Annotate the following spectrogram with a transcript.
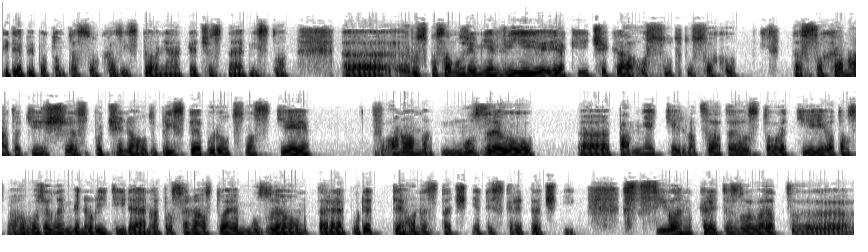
kde by potom ta socha získala nějaké čestné místo. Eh, Rusko samozřejmě ví, jaký čeká osud tu sochu. Ta socha má totiž spočinout v blízké budoucnosti v onom muzeu Eh, paměti 20. století, o tom jsme hovořili minulý týden a prosím vás, to je muzeum, které bude dehonestačně diskreditační s cílem kritizovat uh,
